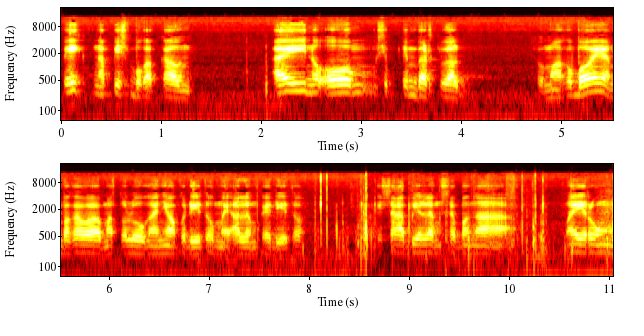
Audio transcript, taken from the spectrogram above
fake na Facebook account, ay noong September 12. So mga kababayan, baka matulungan niyo ako dito, may alam kayo dito. Pakisabi lang sa mga mayroong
